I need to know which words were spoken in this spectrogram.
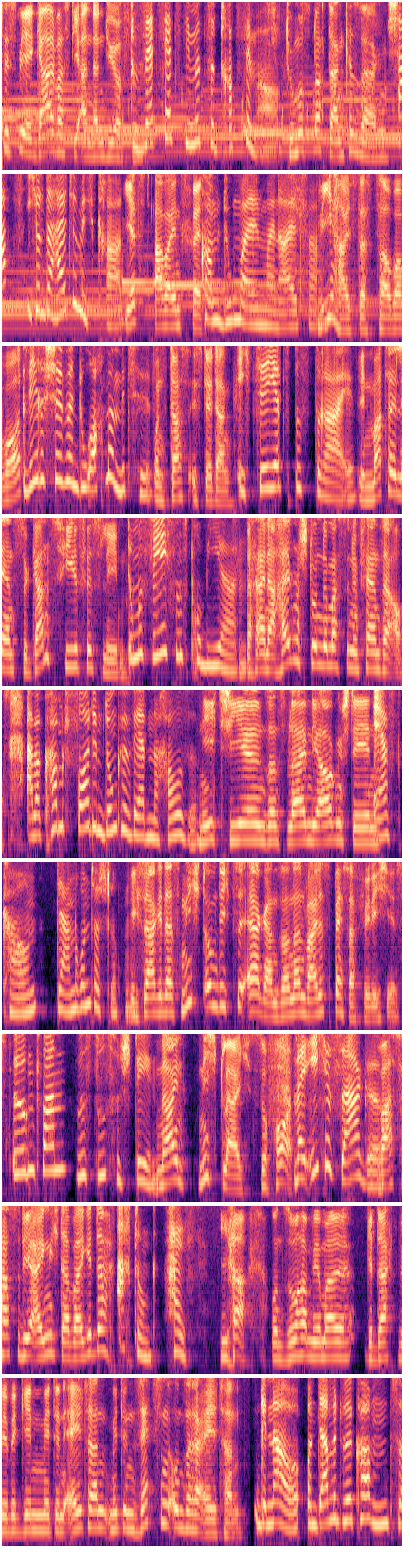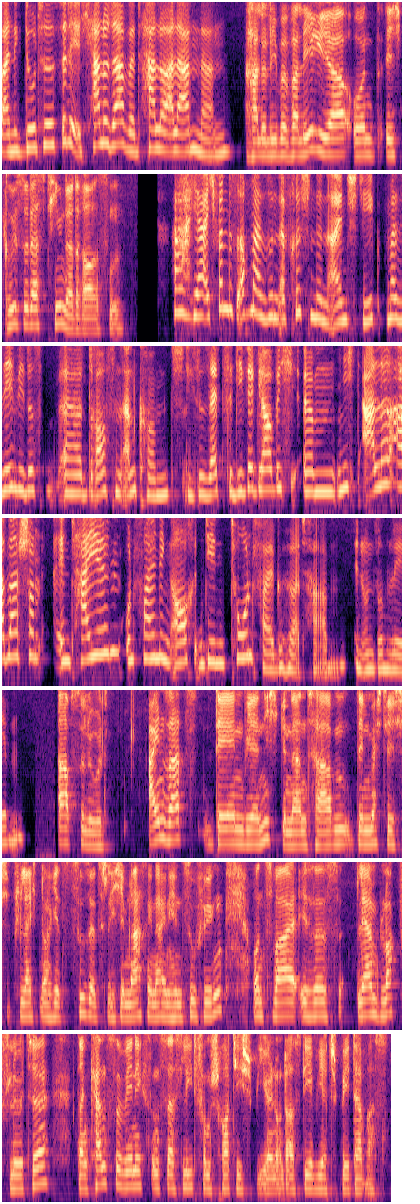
Es ist mir egal, was die anderen dürfen. Du setzt jetzt die Mütze trotzdem auf. Du musst noch Danke sagen. Schatz, ich unterhalte mich gerade. Jetzt aber ins Bett. Komm du mal in mein Alter. Wie heißt das Zauberwort? Wäre schön, wenn du auch mal mithilfst. Und das ist der Dank. ich zähle jetzt bis drei. In Mathe lernst du ganz viel fürs Leben. Du musst wenigstens probieren. Nach einer halben Stunde machst du den Fernseher aus. Aber kommt vor dem Dunkelwerden nach Hause. Nicht schielen, sonst bleiben die Augen stehen. Erst kauen, dann runterschlucken. Ich sage das nicht, um dich zu ärgern, sondern weil es besser für dich ist. Irgendwann wirst du es verstehen. Nein, nicht gleich, sofort. Weil ich es sage. Was hast du dir eigentlich dabei gedacht? Achtung, heiß. Ja, und so haben wir mal gedacht, wir beginnen mit den Eltern, mit den Sätzen unserer Eltern. Genau. Und damit willkommen zur Anekdote für dich. Hallo David, hallo alle anderen. Hallo liebe Valeria und ich grüße das Team da draußen. Ach ja, ich fand es auch mal so einen erfrischenden Einstieg. Mal sehen, wie das äh, draußen ankommt. Diese Sätze, die wir, glaube ich, ähm, nicht alle, aber schon in Teilen und vor allen Dingen auch den Tonfall gehört haben in unserem Leben. Absolut. Ein Satz, den wir nicht genannt haben, den möchte ich vielleicht noch jetzt zusätzlich im Nachhinein hinzufügen. Und zwar ist es Lern Blockflöte, dann kannst du wenigstens das Lied vom Schrotti spielen und aus dir wird später was.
